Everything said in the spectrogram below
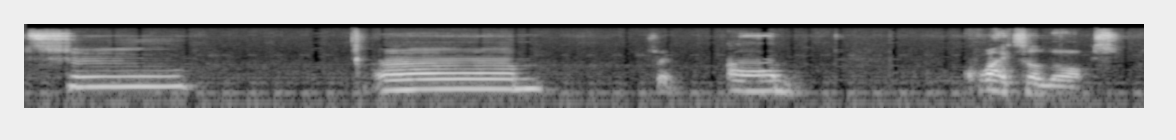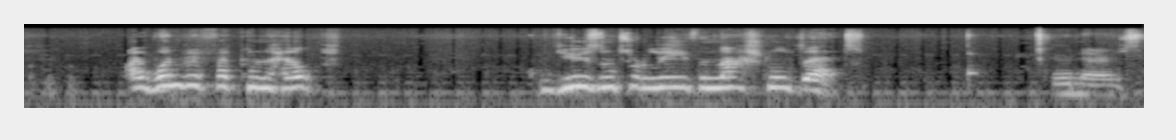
two, um, sorry, um, quite a lot. I wonder if I can help use them to relieve the national debt. Who knows?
